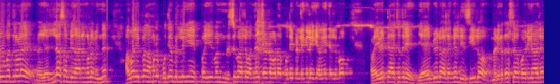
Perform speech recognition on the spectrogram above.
രൂപത്തിലുള്ള എല്ലാ സംവിധാനങ്ങളും ഇന്ന് അതുപോലെ ഇപ്പോൾ നമ്മൾ പുതിയ ബിൽഡിംഗ് ഇപ്പോൾ ഈവൻ മുനിസിപ്പാലിറ്റി വന്നതിന് ശേഷം പറഞ്ഞ പുതിയ ബിൽഡിങ്ങിലേക്ക് ഇറങ്ങി ചെല്ലുമ്പോൾ പ്രൈവറ്റ് ആശുപത്രി ജെ എം പിയിലോ അല്ലെങ്കിൽ ഡിസിയിലോ മെഡിക്കൽ ടെസ്റ്റിലോ പോയിരിക്കുന്ന പോലെ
